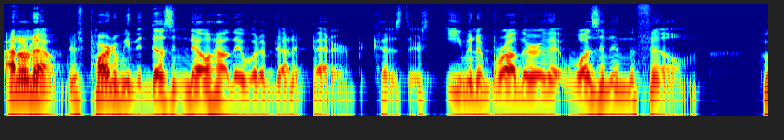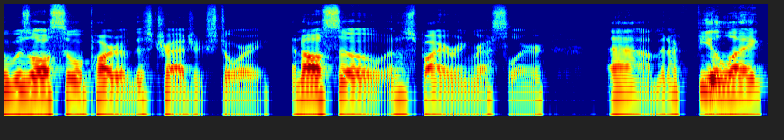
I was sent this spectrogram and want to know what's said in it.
I don't know. There's part of me that doesn't know how they would have done it better because there's even a brother that wasn't in the film who was also a part of this tragic story and also an aspiring wrestler. Um, and I feel like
